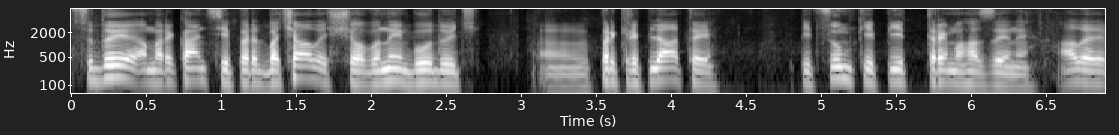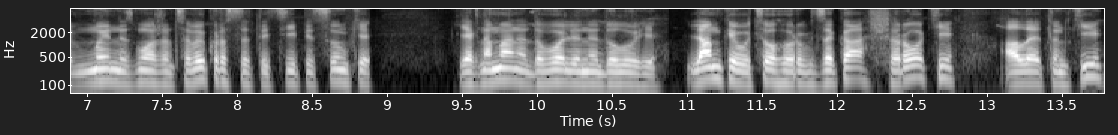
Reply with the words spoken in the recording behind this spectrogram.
Сюди американці передбачали, що вони будуть е, прикріпляти підсумки під три магазини. Але ми не зможемо це використати. Ці підсумки, як на мене, доволі недолугі. Лямки у цього рюкзака широкі, але тонкі.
